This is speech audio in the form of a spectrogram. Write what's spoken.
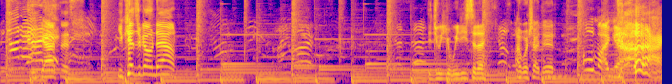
We got it. We got this. You kids are going down. Did you eat your Wheaties today? I wish I did. Oh my God.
